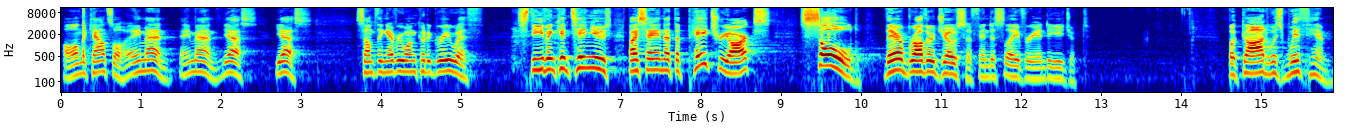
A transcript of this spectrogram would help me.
All in the council. Amen. Amen. Yes. Yes. Something everyone could agree with. Stephen continues by saying that the patriarchs sold their brother Joseph into slavery into Egypt. But God was with him,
